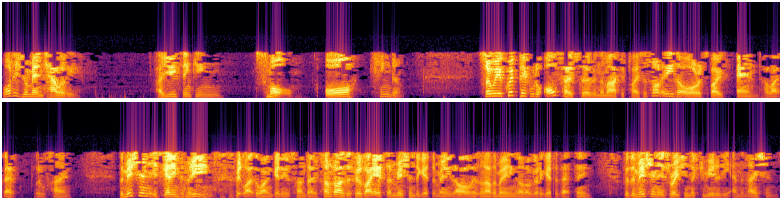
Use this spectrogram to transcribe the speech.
What is your mentality? Are you thinking small or kingdom? So we equip people to also serve in the marketplace. It's not either or, it's both and. I like that little saying. The mission is getting to meetings. This is a bit like the one getting to Sunday. Sometimes it feels like it's a mission to get to meetings. Oh, there's another meeting. Oh, I've got to get to that thing. But the mission is reaching the community and the nations.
